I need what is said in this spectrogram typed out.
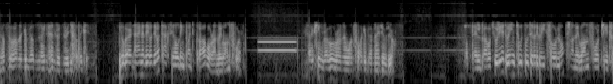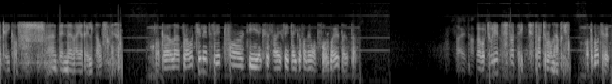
Not so on the number 900, ready for taxi. Bluebird 900, taxi holding point Bravo, runway 14. Taxiing Bravo, runway 14, Bluebird 900. Hotel Bravo Juliet, wind 220 degrees 4 knots, runway 14, cleared for takeoff, and then uh, via Delta off again. Hotel uh, Bravo Juliet, cleared for the exercise, clear takeoff on the 14 via Delta. Bravo Juliet, start, take, start to roll now, please. Hotel Bravo Juliet.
